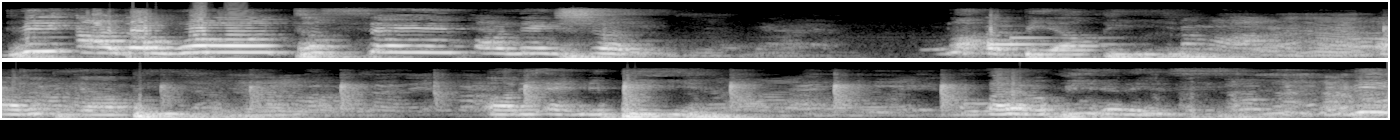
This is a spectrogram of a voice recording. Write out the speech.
We are the one to save our nation. Not the BLP. Or the DLP. Or the NDP whatever it is. We,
